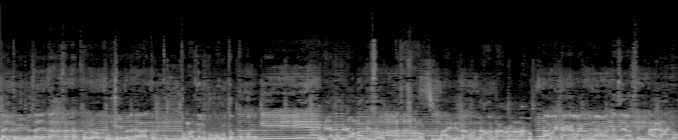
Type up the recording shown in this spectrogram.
দায়িত্ব হইবে যাইয়ে দেখা সাক্ষাৎ করল খুশি হইবে না। এরা খুব তোমার জন্য খুব অনুতপ্ত করে। তুমি এখনই রওনা দিছো? আচ্ছা শোনো। বাড়িতে যখন যাও টাকা রাখো। না ভাই টাকা লাগবে না আমার কাছে আছে। আরে রাখো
